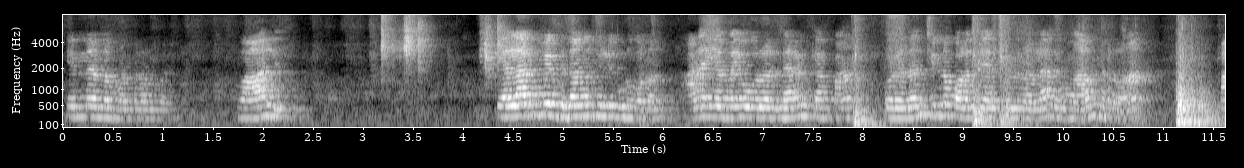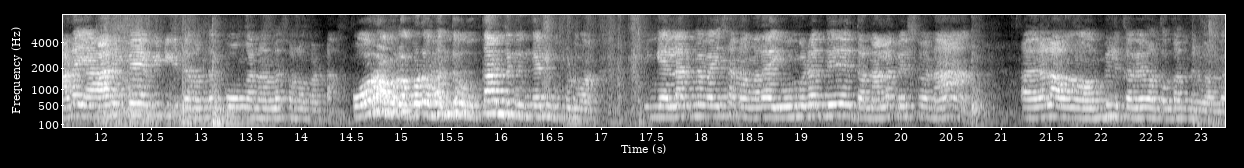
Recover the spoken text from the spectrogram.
என்னென்ன பண்றாங்க வாலு. எல்லாருக்குமே இப்படிதாங்க சொல்லி கொடுக்கணும். ஆனா என் பையன் ஒரு ஒரு நேரம் கேட்பான். ஒரு நேரம் சின்ன குழந்தையா இருக்கிறதுனால அதுக்கு மறந்துடுறான். ஆனா யாருமே வீட்டுக்கிட்ட வந்து போங்கன்னாலாம் சொல்ல மாட்டான். போறவங்கள கூட வந்து உட்காந்துக்குங்கன்னு கூப்பிடுவான் இங்க எல்லாருமே வயசானவங்க தான் இவங்க வந்து நல்லா பேசுவானா? அதனால அவங்க அம்பிலுக்காவே வந்து உட்காந்துருவாங்க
